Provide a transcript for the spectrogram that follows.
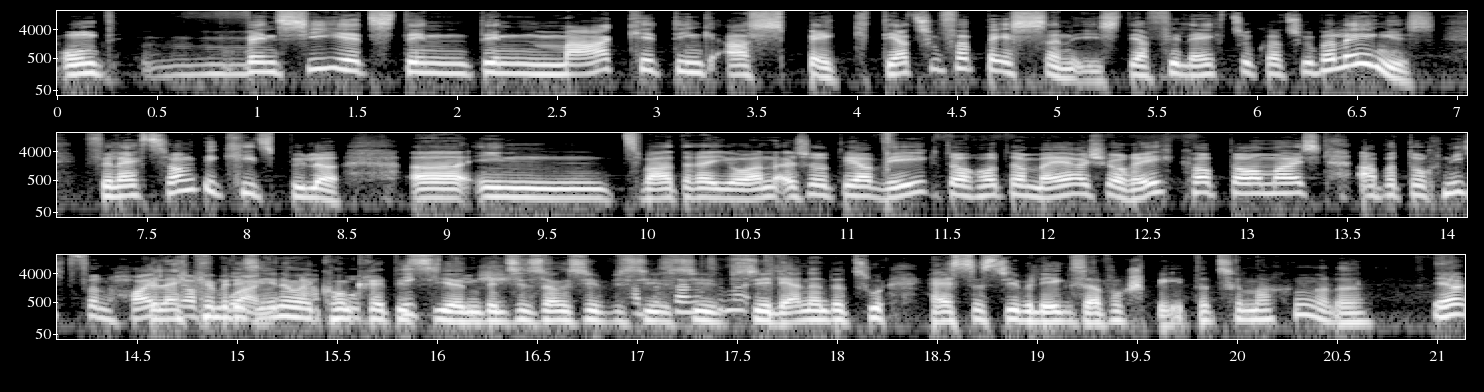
Und wenn Sie jetzt den, den Marketing-Aspekt, der zu verbessern ist, der vielleicht sogar zu überlegen ist, vielleicht sagen die Kitzbühler äh, in zwei, drei Jahren, also der Weg, da hat der Meier schon recht gehabt damals, aber doch nicht von heute Vielleicht können wir das eh nochmal konkretisieren. Wenn Sie sagen, Sie, Sie, Sie, Sie, Sie lernen dazu, heißt das, Sie überlegen es einfach später zu machen? Oder? Ja,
